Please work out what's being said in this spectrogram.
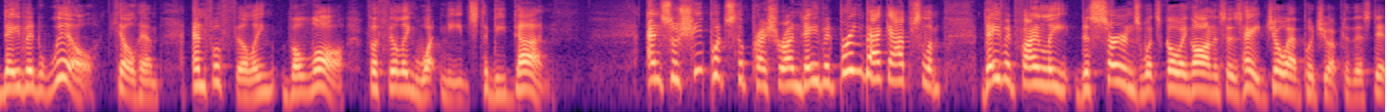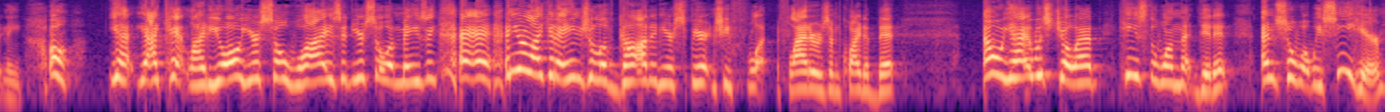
David will kill him and fulfilling the law, fulfilling what needs to be done. And so she puts the pressure on David bring back Absalom. David finally discerns what's going on and says, Hey, Joab put you up to this, didn't he? Oh, yeah, yeah, I can't lie to you. Oh, you're so wise and you're so amazing. And, you're like an angel of God in your spirit. And she flatters him quite a bit. Oh, yeah, it was Joab. He's the one that did it. And so what we see here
